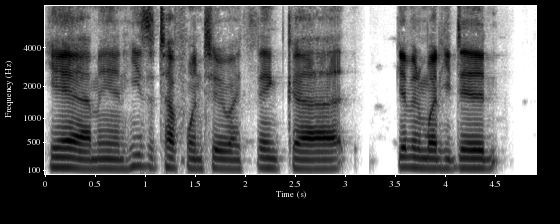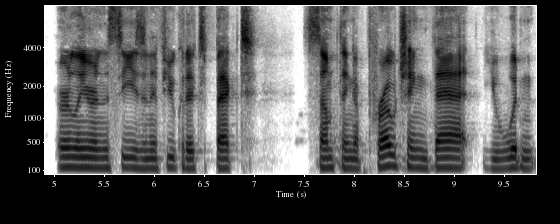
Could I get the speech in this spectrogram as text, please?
Yeah, man, he's a tough one too. I think uh given what he did earlier in the season, if you could expect something approaching that, you wouldn't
